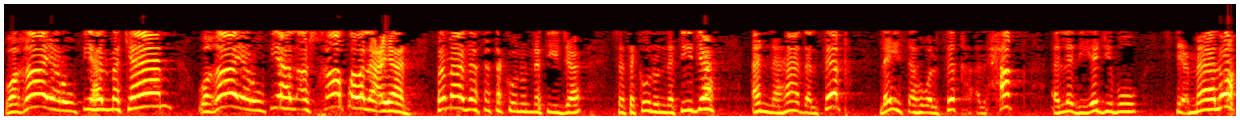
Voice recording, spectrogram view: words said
وغايروا فيها المكان وغايروا فيها الأشخاص والأعيان. فماذا ستكون النتيجة؟ ستكون النتيجة أن هذا الفقه ليس هو الفقه الحق الذي يجب استعماله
